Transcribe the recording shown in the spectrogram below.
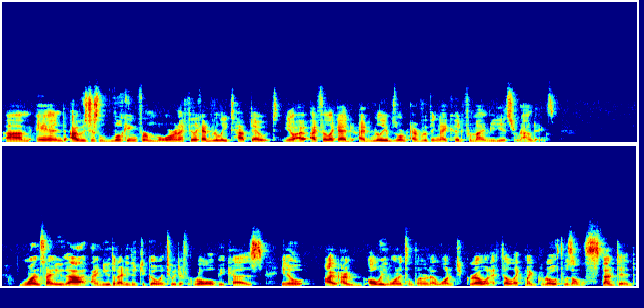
Um, and I was just looking for more, and I feel like I'd really tapped out. You know, I, I feel like I'd I'd really absorbed everything I could from my immediate surroundings once I knew that, I knew that I needed to go into a different role because, you know, I, I always wanted to learn, I wanted to grow, and I felt like my growth was almost stunted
